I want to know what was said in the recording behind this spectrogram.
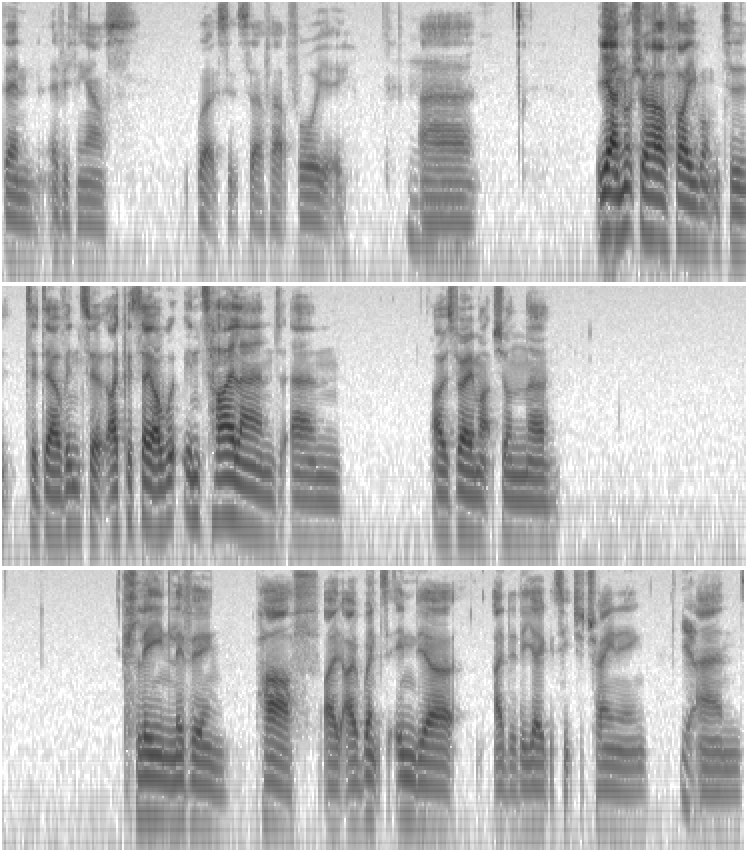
then everything else works itself out for you. Mm. Uh, yeah, I'm not sure how far you want me to, to delve into it. I could say I w- in Thailand, um, I was very much on the clean living path. I, I went to India. I did a yoga teacher training. Yeah. And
